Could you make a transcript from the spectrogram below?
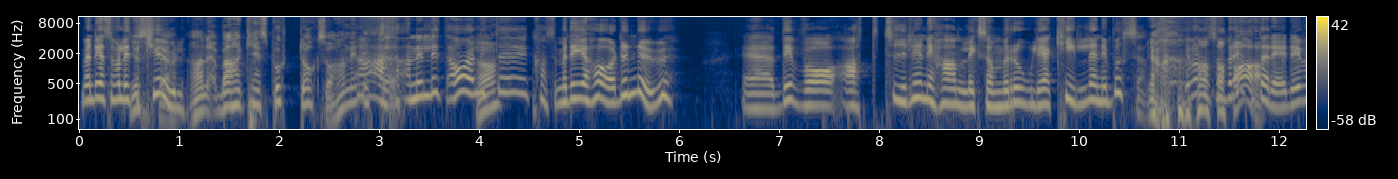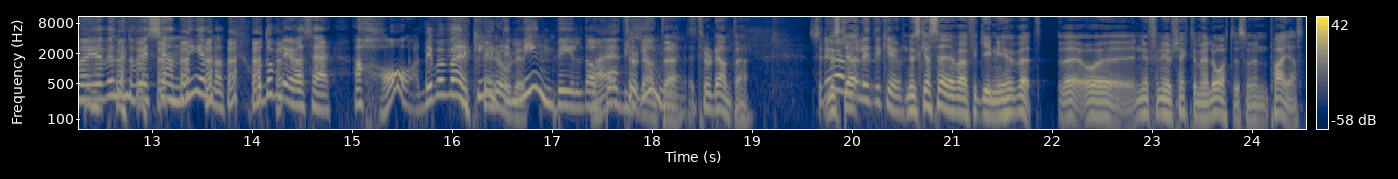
Men det som var lite Just kul. Han, men han kan ju spurta också. Han är Ah, lite... han är lite, ja, Ja. lite konstig. Men det jag hörde nu, eh, det var att tydligen är han liksom roliga killen i bussen. Ja. Det var någon som berättade det. det var, jag vet inte om det var i sändning eller något. Och då blev jag så här, jaha, det var verkligen Det inte min bild av Nej, Bob inte. Jungels. Det trodde jag inte. Så det Nu var ska- ändå lite kul. Nu ska jag säga vad jag fick in i huvudet. Och, eh, nu får ni ursäkta om jag låter som en pajas.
